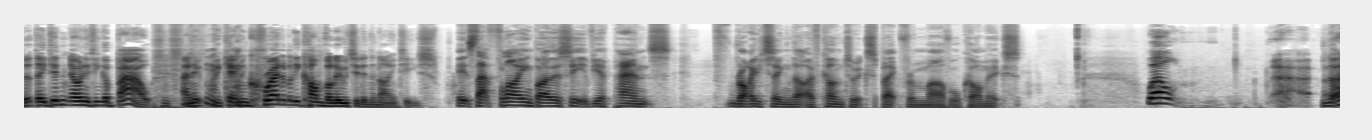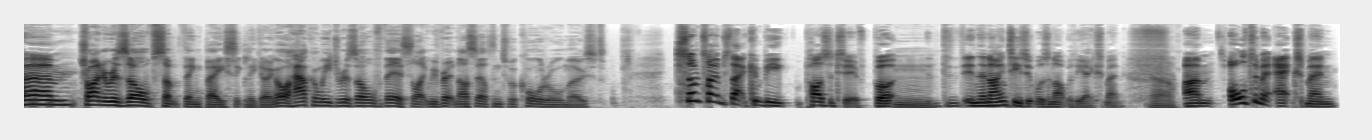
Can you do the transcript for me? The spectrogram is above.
that they didn't know anything about. And it became incredibly convoluted in the 90s. It's that flying by the seat of your pants writing that I've come to expect from Marvel Comics. Well, uh, um, Trying to resolve something, basically, going, oh, how can we resolve this? Like we've written ourselves into a corner almost. Sometimes that can be positive, but th- in the 90s it was not with the X Men. Um, Ultimate X Men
